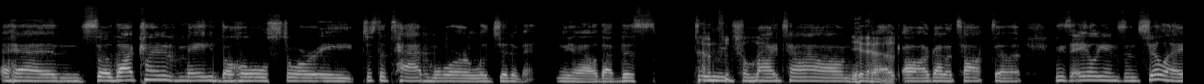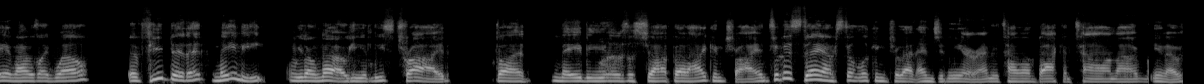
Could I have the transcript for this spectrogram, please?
And so that kind of made the whole story just a tad more legitimate, you know, that this dude from my town Yeah. like, oh, I gotta talk to these aliens in Chile. And I was like, well, if he did it, maybe we don't know. He at least tried, but maybe there's a shot that I can try. And to this day, I'm still looking for that engineer. Anytime I'm back in town, I'm, you know,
